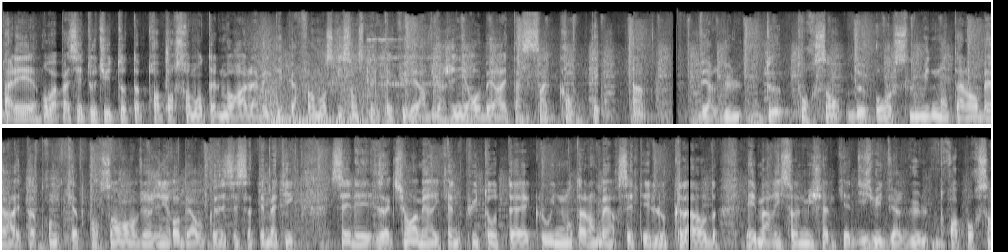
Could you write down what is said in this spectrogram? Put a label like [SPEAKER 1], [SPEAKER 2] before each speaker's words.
[SPEAKER 1] Allez, on va passer tout de suite au top 3 pour se remonter le moral avec des performances qui sont spectaculaires. Virginie Robert est à 51,2% de hausse. Louis de Montalembert est à 34%. Virginie Robert, vous connaissez sa thématique, c'est les actions américaines plutôt tech. Louis de Montalembert, c'était le cloud. Et Marisol Michel qui a 18,3%.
